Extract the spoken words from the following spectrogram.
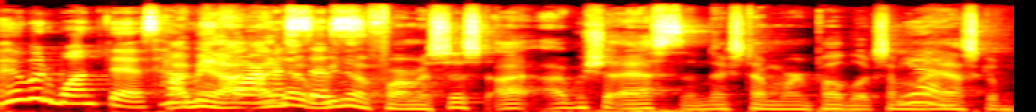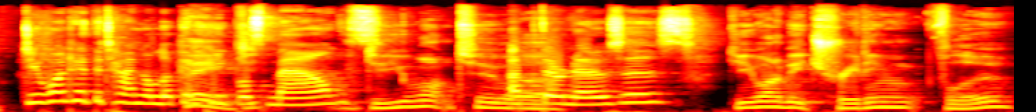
who would want this? How I mean, many I, I know we know pharmacists. I, I wish I we should ask them next time we're in public. So I'm going to ask them. Do you want to take the time to look Hey, in people's do, mouths, Do you want to? up Uh, their noses? do you want to be treating flu?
